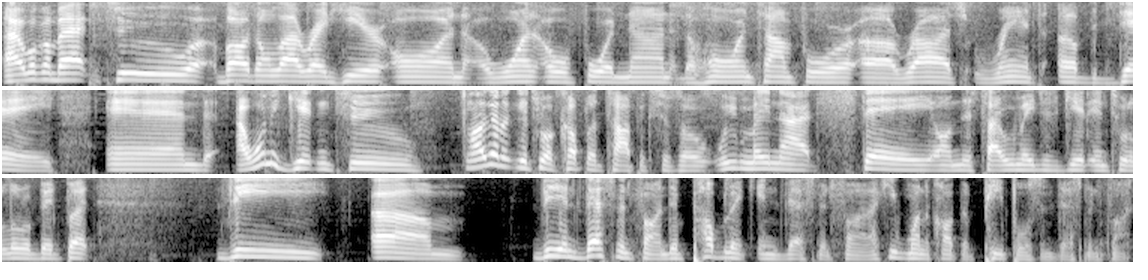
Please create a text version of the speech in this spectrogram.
All right, welcome back to Ball Don't Lie right here on 1049 The Horn. Time for uh, Rod's rant of the day. And I want to get into, I'm going to get to a couple of topics here. So we may not stay on this topic. We may just get into it a little bit. But the um, the investment fund, the public investment fund, I keep wanting to call it the people's investment fund.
